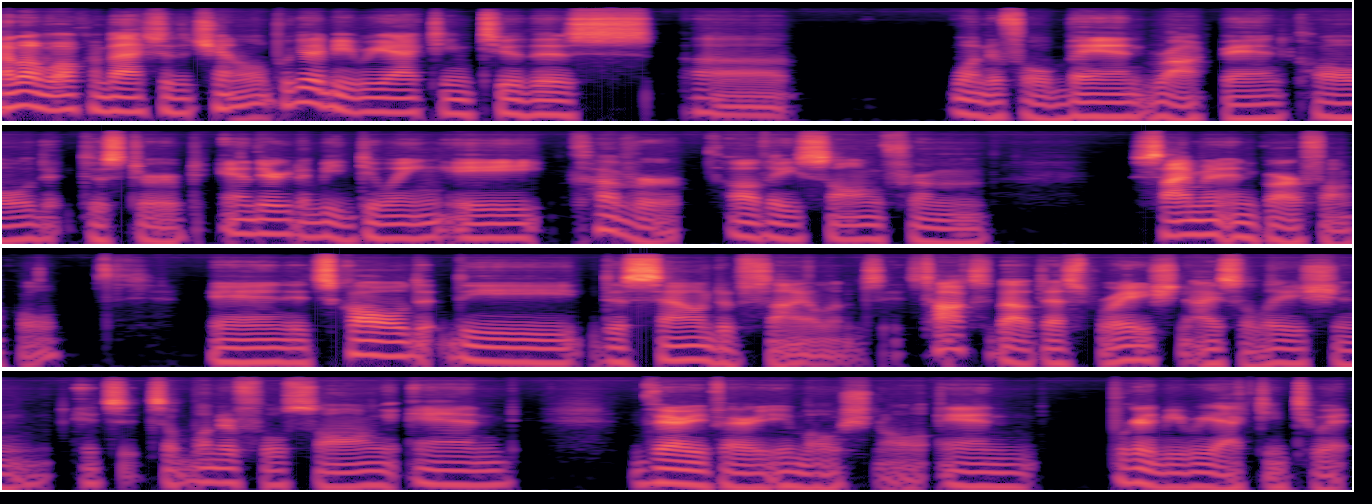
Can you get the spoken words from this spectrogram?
Hello, welcome back to the channel. We're going to be reacting to this uh, wonderful band, rock band called Disturbed, and they're going to be doing a cover of a song from Simon and Garfunkel, and it's called the the Sound of Silence. It talks about desperation, isolation. It's it's a wonderful song and very very emotional, and we're going to be reacting to it.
